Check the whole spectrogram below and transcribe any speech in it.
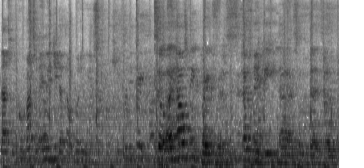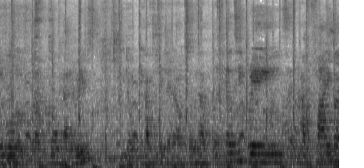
that will convert to energy that our body will use to function for the day. So a healthy breakfast, definitely uh, something that's uh, devoid of uh, more calories. You don't, you have to take that out. So we have the healthy grains and have fiber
